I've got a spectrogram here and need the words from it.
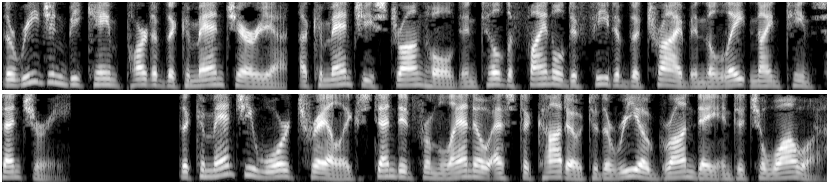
The region became part of the Comancheria, a Comanche stronghold until the final defeat of the tribe in the late 19th century. The Comanche War Trail extended from Llano Estacado to the Rio Grande into Chihuahua.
